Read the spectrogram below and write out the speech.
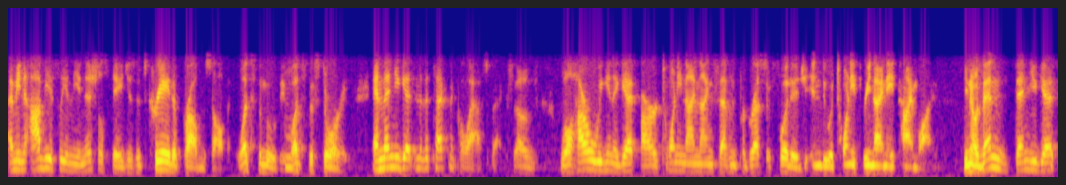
I mean, obviously, in the initial stages, it's creative problem solving. What's the movie? Mm-hmm. What's the story? And then you get into the technical aspects of well, how are we going to get our 2997 progressive footage into a 2398 timeline? You know, then then you get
